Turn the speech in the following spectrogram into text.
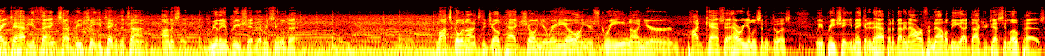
Great to have you. Thanks. I appreciate you taking the time. Honestly, really appreciate it every single day. Lots going on. It's the Joe Pags Show on your radio, on your screen, on your podcast. How are you listening to us? We appreciate you making it happen. About an hour from now, it'll be uh, Dr. Jesse Lopez.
